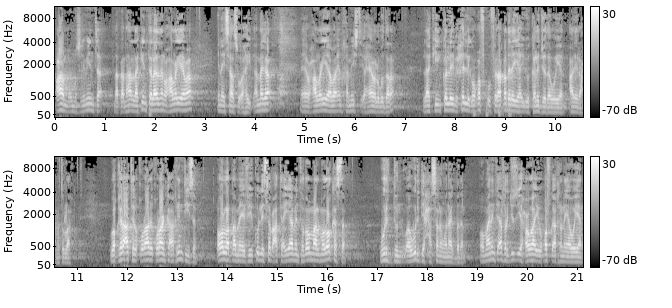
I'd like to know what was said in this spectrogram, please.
caam oo muslimiinta dhaqan ahaan laakiin talaadadan waxaa laga yaabaa inay saasu ahayd. Annaga waxaa laga yaabaa in khamiista iyo waxyaaba lagu dara. Laakiin kolleyba xilliga qofka firaaqada leeyahay uu kala joodaa weeyaan caleyh raxmat ullah wa qira'ati alqur'aani qur'aanka akhrintiisa oo la dhammeeyo fii kulli sabcati ayaamin todoba maalmoodoo kasta wirdun waa wirdi xasanan wanaag badan. Oo maalinta afar juz iyo xoogaha ayuu qofka akhrinaya weeyaan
